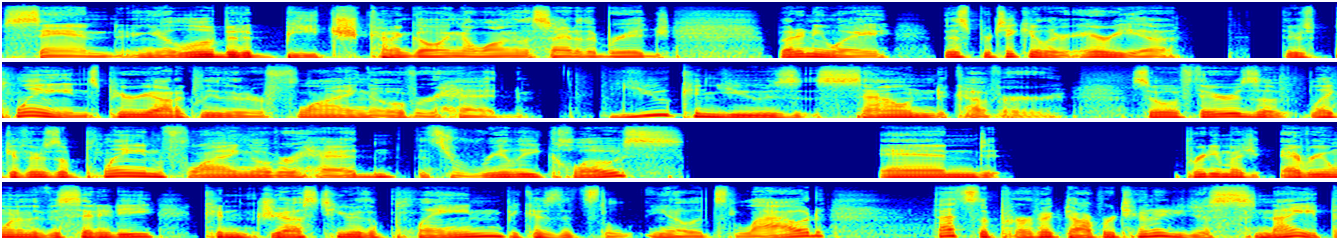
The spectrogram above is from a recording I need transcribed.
sand you know a little bit of beach kind of going along the side of the bridge but anyway this particular area there's planes periodically that are flying overhead. You can use sound cover. So if there's a like if there's a plane flying overhead that's really close and pretty much everyone in the vicinity can just hear the plane because it's you know it's loud that's the perfect opportunity to snipe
